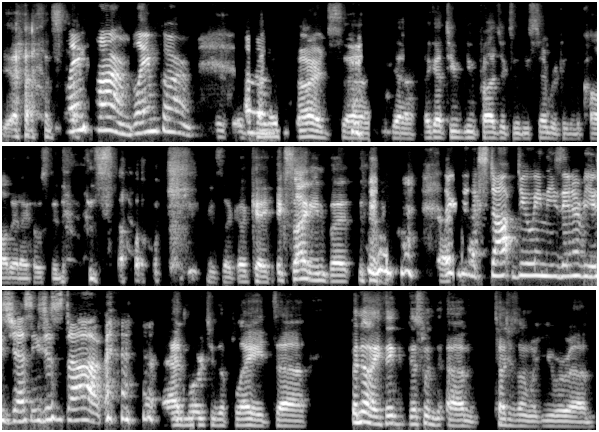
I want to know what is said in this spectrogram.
Yeah. Blame Carm. Blame Carm. Um, starts. Uh, yeah, I got two new projects in December because of a call that I hosted. so it's like, okay, exciting, but they're gonna be like, stop doing these interviews, Jesse. Just stop. add more to the plate. Uh, but no, I think this one um, touches on what you were um,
